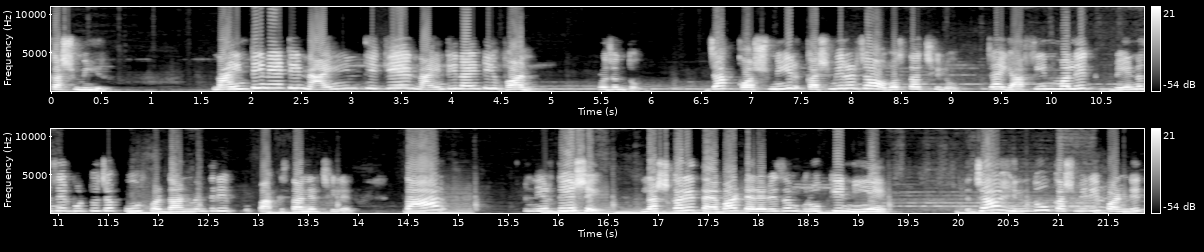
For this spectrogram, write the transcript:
কাশ্মীর। নাইনটিন এইটি নাইন থেকে নাইনটিন নাইনটি ওয়ান পর্যন্ত যা কাশ্মীর, কাশ্মীরের যা অবস্থা ছিল, যা ইয়াসিন মালিক, বেনজির ভুট্টো যা পূর্ব প্রধানমন্ত্রী পাকিস্তানের ছিলেন, তার নির্দেশে লস্করে তৈবা টেররিজম গ্রুপকে নিয়ে যা হিন্দু কাশ্মীরি পণ্ডিত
